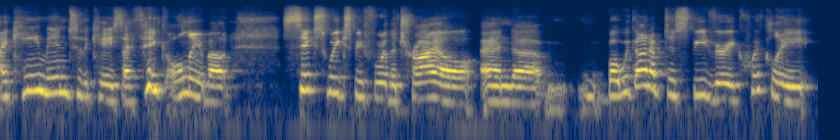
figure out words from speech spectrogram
I came into the case I think only about six weeks before the trial, and um, but we got up to speed very quickly.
